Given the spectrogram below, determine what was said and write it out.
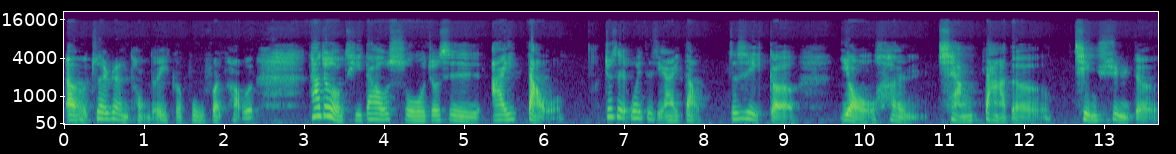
呃，最认同的一个部分好了，他就有提到说，就是哀悼，就是为自己哀悼。这是一个有很强大的情绪的，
